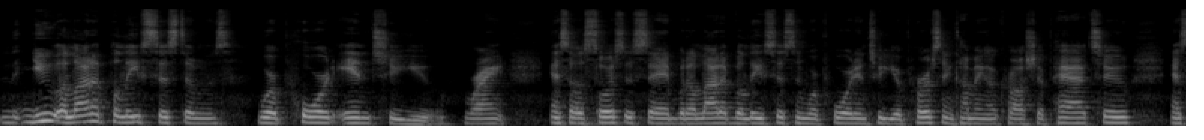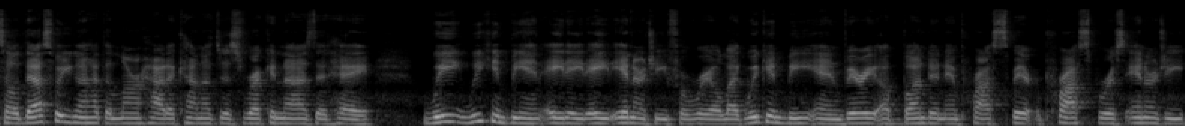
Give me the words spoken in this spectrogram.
you a lot of belief systems were poured into you, right? And so sources say, but a lot of belief systems were poured into your person coming across your path too. And so that's where you're gonna have to learn how to kind of just recognize that, hey, we we can be in 888 energy for real. Like we can be in very abundant and prosper prosperous energy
